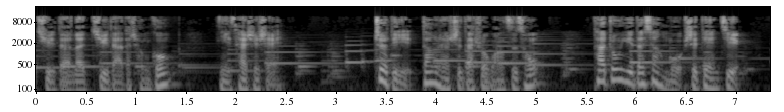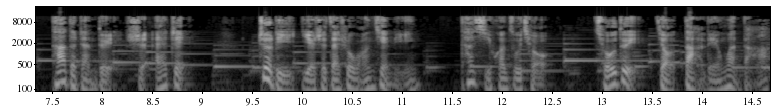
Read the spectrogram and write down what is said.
取得了巨大的成功。你猜是谁？这里当然是在说王思聪，他中意的项目是电竞，他的战队是 IJ。这里也是在说王健林，他喜欢足球，球队叫大连万达。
